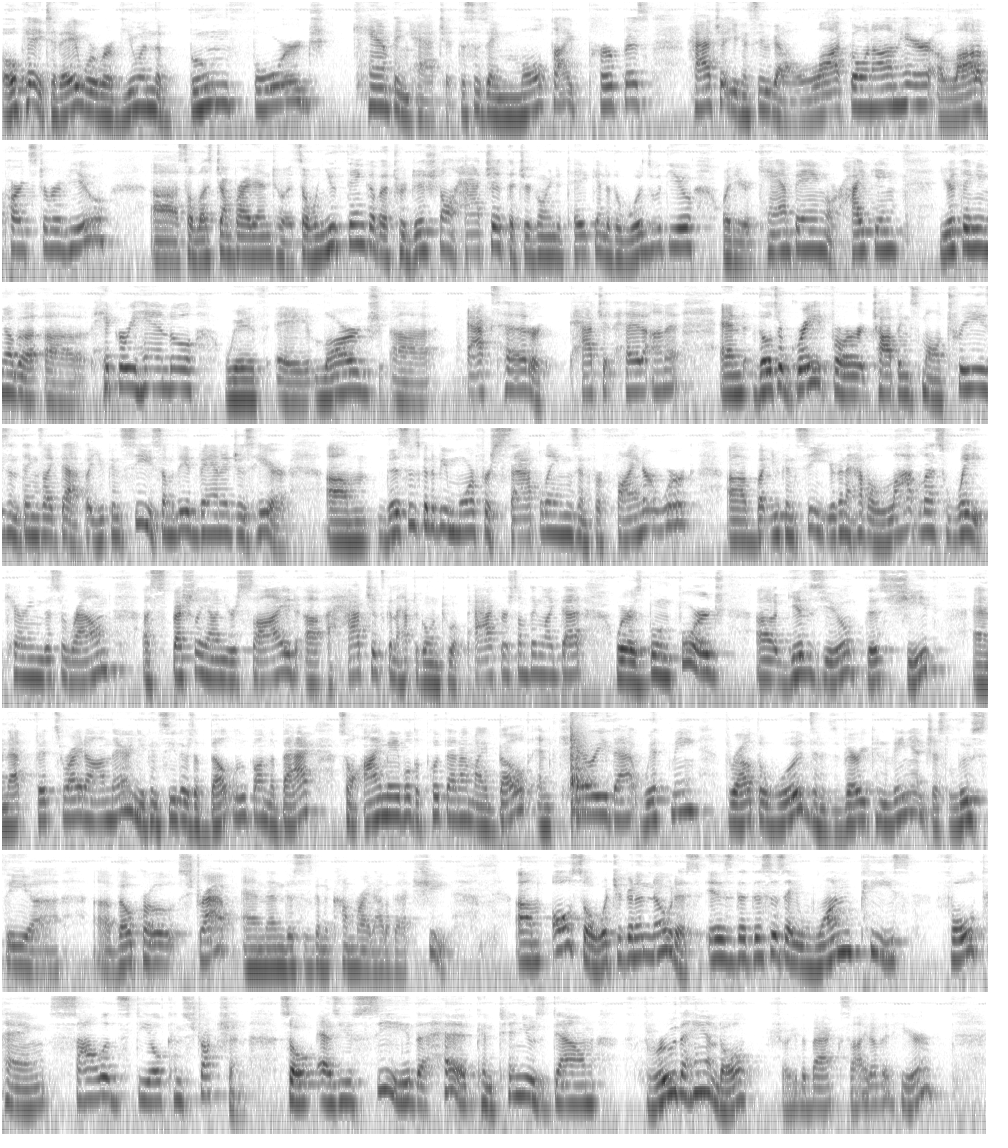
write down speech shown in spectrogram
Okay, today we're reviewing the Boone Forge camping hatchet. This is a multi-purpose hatchet. You can see we got a lot going on here, a lot of parts to review. Uh, so let's jump right into it. So when you think of a traditional hatchet that you're going to take into the woods with you, whether you're camping or hiking, you're thinking of a, a hickory handle with a large uh, axe head or hatchet head on it. And those are great for chopping small trees and things like that. But you can see some of the advantages here. Um, this is gonna be more for saplings and for finer work, uh, but you can see you're gonna have a lot less weight carrying this around, especially on your side. Uh, a hatchet's gonna have to go into a pack or something like that, whereas Boone Forge uh, gives you this sheath and that fits right on there. And you can see there's a belt loop on the back. So I'm able to put that on my belt and carry that with me throughout the woods. And it's very convenient. Just loose the uh, uh, Velcro strap and then this is gonna come right out of that sheet. Um, also, what you're gonna notice is that this is a one piece full tang solid steel construction. So as you see, the head continues down through the handle. Show you the back side of it here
